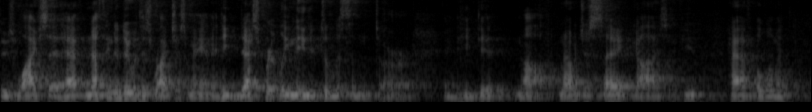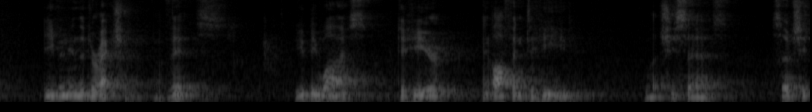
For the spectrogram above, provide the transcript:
whose wife said, Have nothing to do with this righteous man, and he desperately needed to listen to her, and he did not. And I would just say, guys, if you have a woman even in the direction of this. You'd be wise to hear and often to heed what she says. So she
